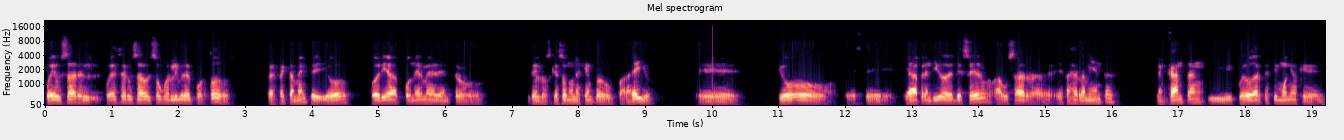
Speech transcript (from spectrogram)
puede usar el, puede ser usado el software libre por todos, perfectamente. Yo podría ponerme dentro de los que son un ejemplo para ello. Eh, yo este, he aprendido desde cero a usar estas herramientas, me encantan y puedo dar testimonio que,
